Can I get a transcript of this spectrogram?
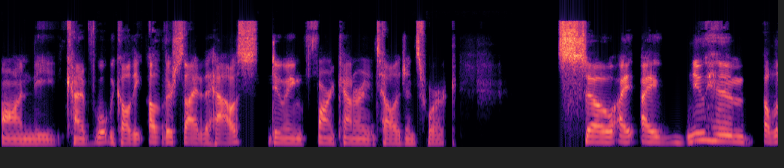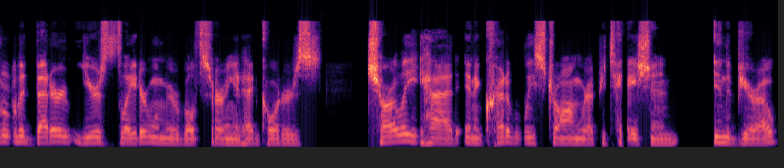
on the kind of what we call the other side of the house, doing foreign counterintelligence work. So I, I knew him a little bit better years later when we were both serving at headquarters. Charlie had an incredibly strong reputation in the Bureau,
